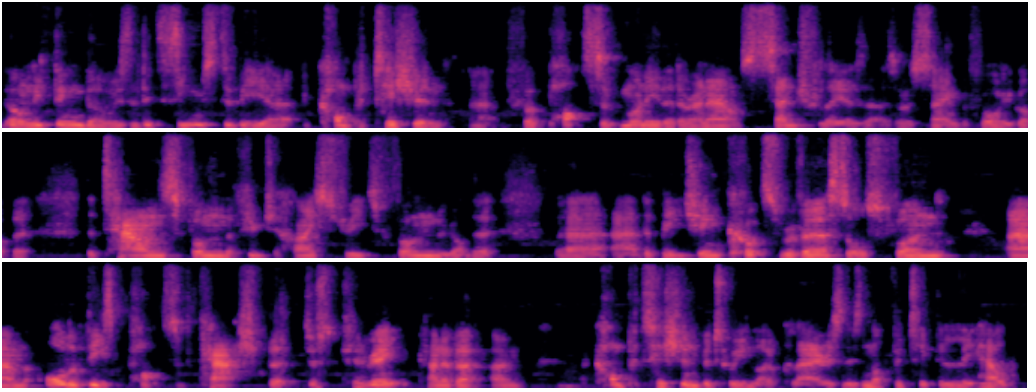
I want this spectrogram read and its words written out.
The only thing, though, is that it seems to be a competition uh, for pots of money that are announced centrally, as, as I was saying before. You've got the, the Towns Fund, the Future High Streets Fund, we've got the, uh, uh, the Beeching Cuts Reversals Fund, um, all of these pots of cash that just create kind of a, um, a competition between local areas that's not particularly helpful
